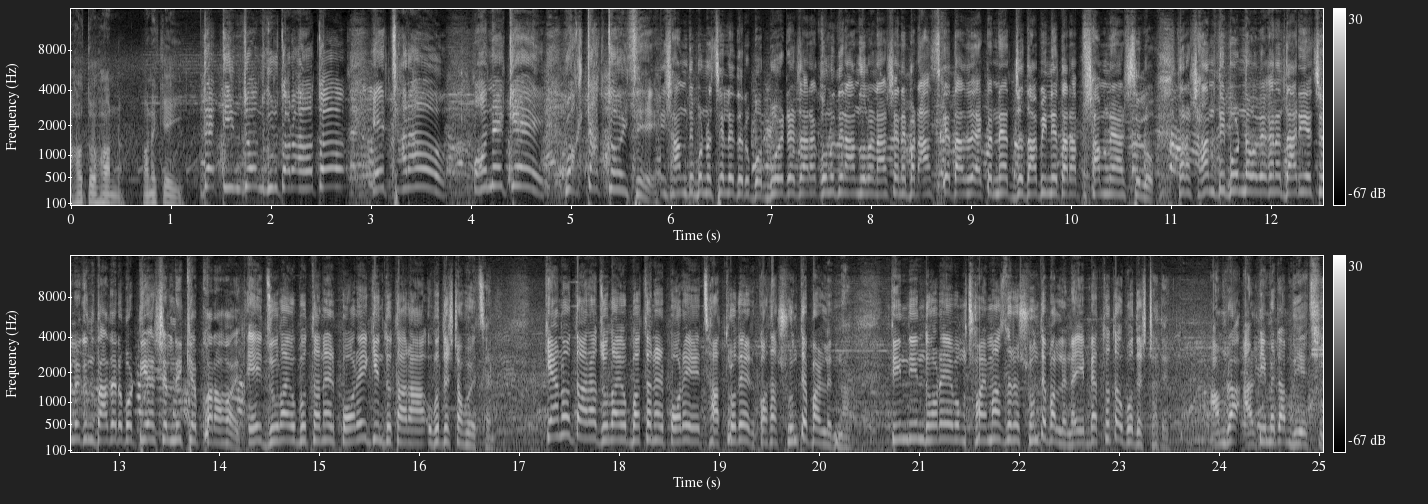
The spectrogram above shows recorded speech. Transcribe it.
আহত হন অনেকেই। এছাড়াও অনেকে রক্তাক্ত হয়েছে। এই শান্তিপূর্ণ ছেলেদের উপর বুয়েটের যারা কোনোদিন আন্দোলন আসে না বাট আজকে তাদের একটা ন্যায্য দাবি নিয়ে তারা সামনে আসছিল। তারা শান্তিপূর্ণভাবে এখানে দাঁড়িয়েছিল কিন্তু তাদের উপর টিয়ারশেল নিক্ষেপ করা হয়। এই জুলাই অভ্যুত্থানের পরেই কিন্তু তারা উপদেষ্টা হয়েছেন। কেন তারা জুলাই অভ্যুত্থানের পরে ছাত্রদের কথা শুনতে পারলেন না? তিন দিন ধরে এবং ছয় মাস ধরে শুনতে পারলেন না এই ব্যর্থতা উপদেষ্টাদের। আমরা আলটিমেটাম দিয়েছি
